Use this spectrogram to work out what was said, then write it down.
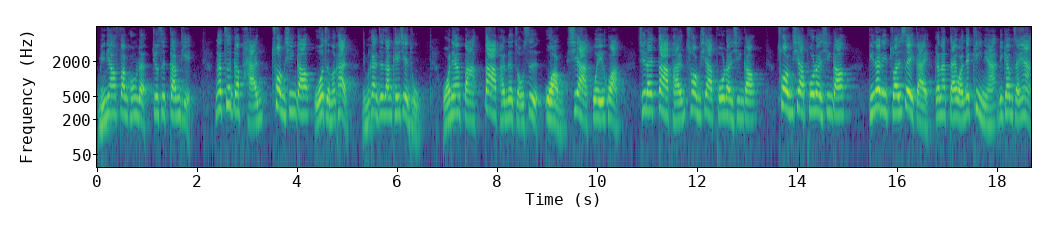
明天要放空的就是钢铁。那这个盘创新高，我怎么看？你们看这张 K 线图，王良把大盘的走势往下规划。现在大盘创下波段新高，创下波段新高。给那里全世界跟他台湾的去年，你敢怎样？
